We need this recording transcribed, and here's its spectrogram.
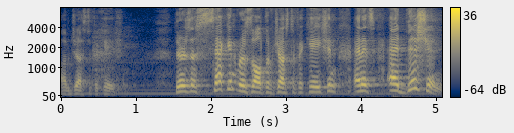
of justification. There's a second result of justification, and it's addition.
